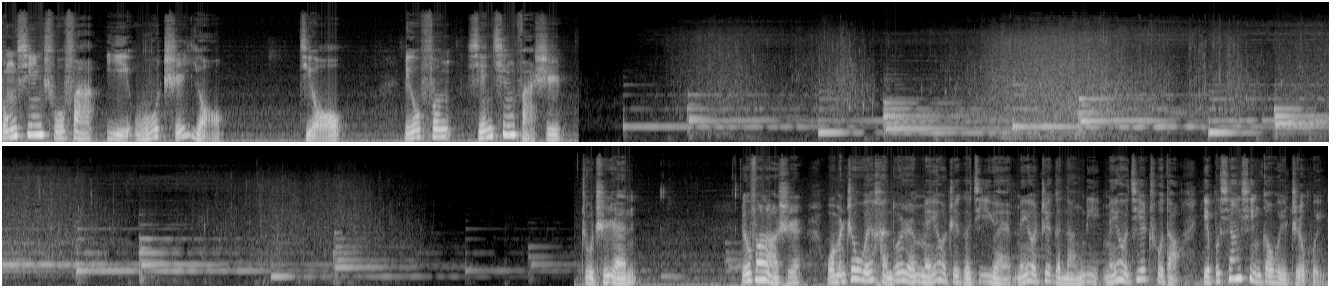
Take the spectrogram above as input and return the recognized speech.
从心出发，以无持有。九，刘峰贤清法师。主持人。刘峰老师，我们周围很多人没有这个机缘，没有这个能力，没有接触到，也不相信高维智慧。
